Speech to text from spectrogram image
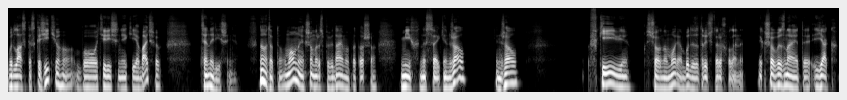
будь ласка, скажіть його, бо ті рішення, які я бачив, це не рішення. Ну, тобто, умовно, якщо ми розповідаємо про те, що міг несе кінжал, кінжал в Києві з Чорного моря буде за 3-4 хвилини. Якщо ви знаєте, як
